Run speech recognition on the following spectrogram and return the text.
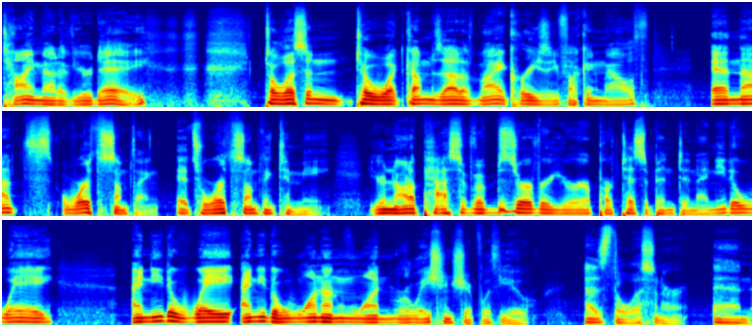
time out of your day to listen to what comes out of my crazy fucking mouth and that's worth something it's worth something to me. You're not a passive observer, you're a participant, and I need a way. I need a way, I need a one on one relationship with you as the listener. And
